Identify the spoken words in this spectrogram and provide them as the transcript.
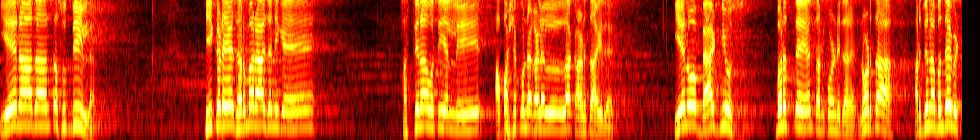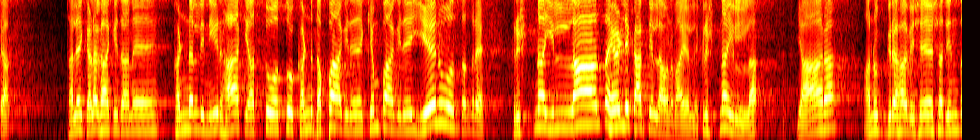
ಏನಾದ ಅಂತ ಸುದ್ದಿ ಇಲ್ಲ. ಈ ಕಡೆ ಧರ್ಮರಾಜನಿಗೆ ಹಸ್ತಿನಾವತಿಯಲ್ಲಿ ಅಪಶಕುನಗಳೆಲ್ಲ ಕಾಣ್ತಾ ಇದೆ. ಏನೋ ಬ್ಯಾಡ್ ನ್ಯೂಸ್ ಬರುತ್ತೆ ಅಂತ ಅಂದ್ಕೊಂಡಿದ್ದಾನೆ ನೋಡ್ತಾ ಅರ್ಜುನ ಬಂದೇ ಬಿಟ್ಟ. ತಲೆ ಕೆಳಗೆ ಹಾಕಿದ್ದಾನೆ, ಕಣ್ಣಲ್ಲಿ ನೀರು ಹಾಕಿ ಹತ್ತು ಹತ್ತು ಕಣ್ಣು ದಪ್ಪ ಆಗಿದೆ ಕೆಂಪಾಗಿದೆ ಏನು ಅಂತಂದರೆ ಕೃಷ್ಣ ಇಲ್ಲ ಅಂತ ಹೇಳಲಿಕ್ಕಾಗ್ತಿಲ್ಲ ಅವನ ಬಾಯಲ್ಲಿ. ಕೃಷ್ಣ ಇಲ್ಲ. ಯಾರ? ಅನುಗ್ರಹ ವಿಶೇಷದಿಂದ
